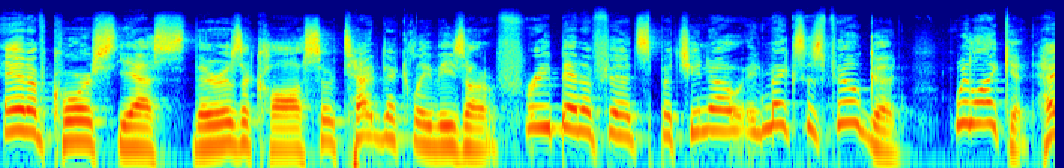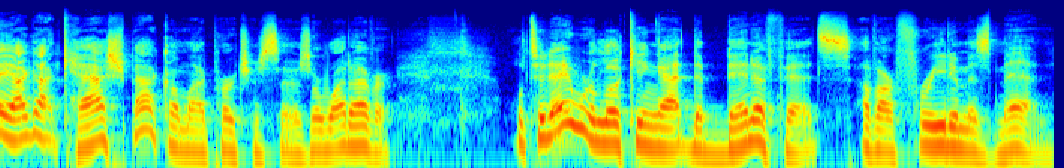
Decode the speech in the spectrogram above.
And of course, yes, there is a cost. So technically, these aren't free benefits, but you know, it makes us feel good. We like it. Hey, I got cash back on my purchases or whatever. Well, today we're looking at the benefits of our freedom as men.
